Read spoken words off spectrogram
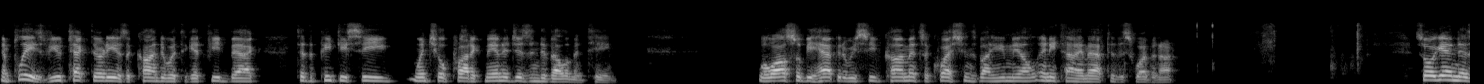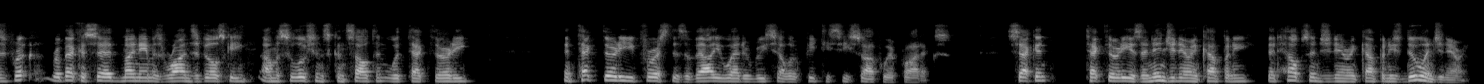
And please view Tech30 as a conduit to get feedback to the PTC Windchill product managers and development team. We'll also be happy to receive comments or questions by email anytime after this webinar. So again, as Re Rebecca said, my name is Ron Zabilski. I'm a solutions consultant with Tech30. And Tech30 first is a value-added reseller of PTC software products. Second, Tech30 is an engineering company that helps engineering companies do engineering.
